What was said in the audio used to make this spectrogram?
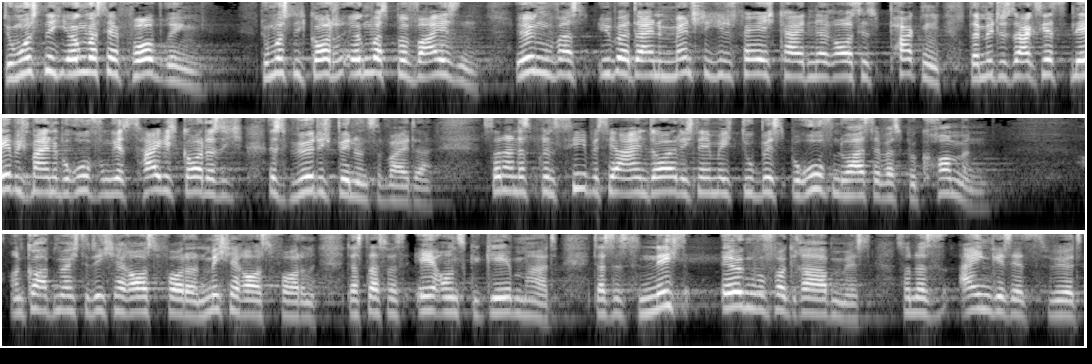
Du musst nicht irgendwas hervorbringen. Du musst nicht Gott irgendwas beweisen, irgendwas über deine menschlichen Fähigkeiten heraus jetzt packen, damit du sagst, jetzt lebe ich meine Berufung, jetzt zeige ich Gott, dass ich es würdig bin und so weiter. Sondern das Prinzip ist ja eindeutig, nämlich du bist berufen, du hast etwas bekommen. Und Gott möchte dich herausfordern, mich herausfordern, dass das, was er uns gegeben hat, dass es nicht irgendwo vergraben ist, sondern dass es eingesetzt wird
